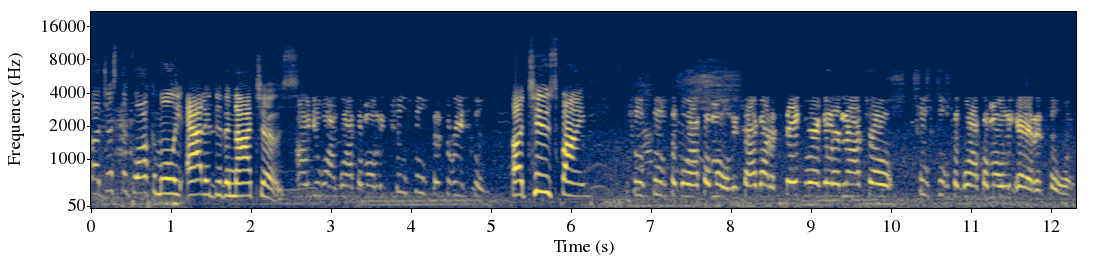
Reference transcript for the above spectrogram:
Uh, just the guacamole added to the nachos. Oh, you want guacamole? Two scoops or three scoops? Uh, two's fine. Two scoops of guacamole. So I got a steak regular nacho, two scoops of guacamole added to it.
